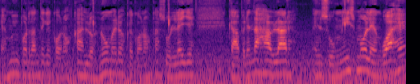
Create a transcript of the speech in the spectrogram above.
Es muy importante que conozcas los números, que conozcas sus leyes, que aprendas a hablar en su mismo lenguaje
